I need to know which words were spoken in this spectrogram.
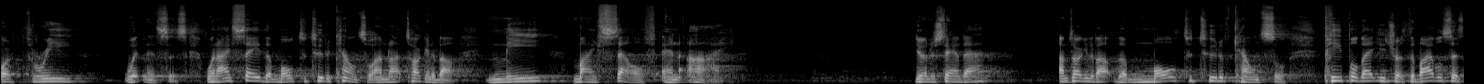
or three witnesses. When I say the multitude of counsel, I'm not talking about me, myself, and I. You understand that? I'm talking about the multitude of counsel, people that you trust. The Bible says,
